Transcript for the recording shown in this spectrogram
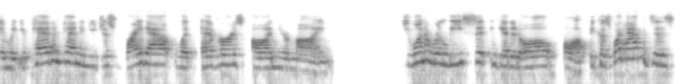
and with your pad and pen and you just write out whatever is on your mind. You want to release it and get it all off because what happens is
